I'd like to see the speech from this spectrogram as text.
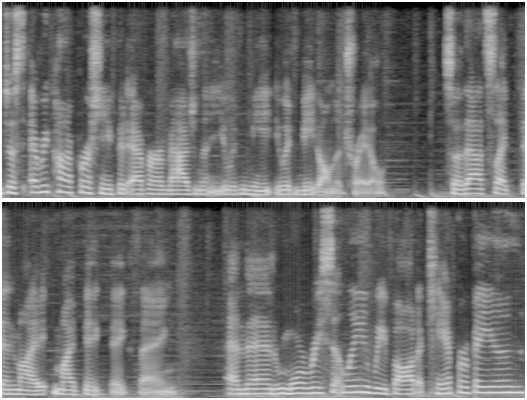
Just every kind of person you could ever imagine that you would meet, you would meet on the trail. So that's like been my, my big, big thing. And then more recently, we bought a camper van.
